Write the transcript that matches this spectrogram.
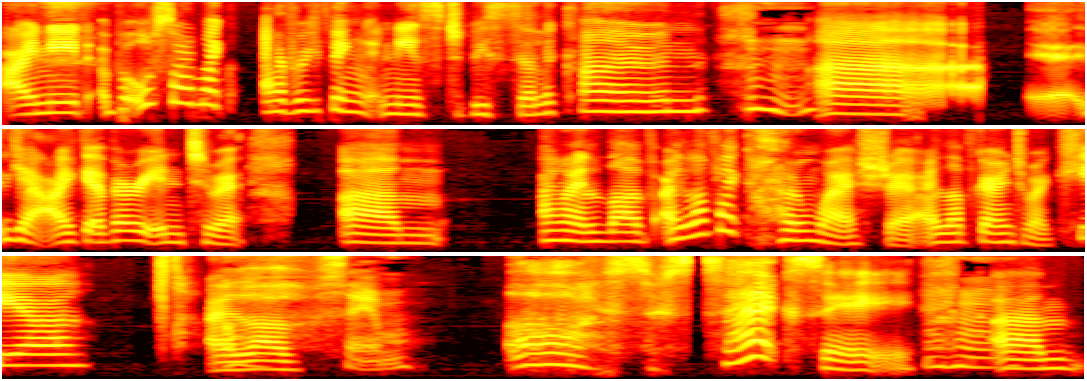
I need, but also I'm like everything needs to be silicone. Mhm. Uh, yeah, I get very into it. Um, and I love I love like homeware shit. I love going to IKEA. I Oh, love same. oh, so sexy. Mhm. Um,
